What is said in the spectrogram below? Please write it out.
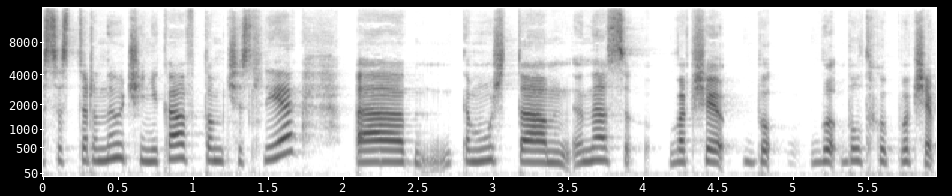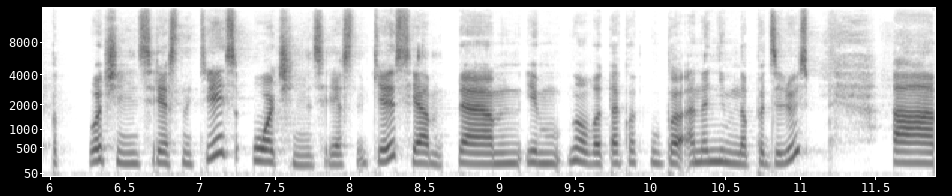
со стороны ученика в том числе, э, потому что у нас вообще был, такой вообще очень интересный кейс, очень интересный кейс, я э, им, ну, вот так вот как бы анонимно поделюсь, э,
